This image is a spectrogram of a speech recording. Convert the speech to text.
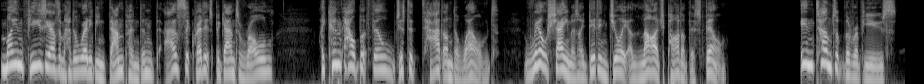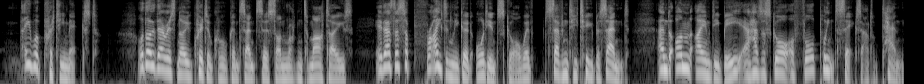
my enthusiasm had already been dampened, and as the credits began to roll, I couldn't help but feel just a tad underwhelmed. Real shame as I did enjoy a large part of this film. In terms of the reviews, they were pretty mixed. Although there is no critical consensus on Rotten Tomatoes, it has a surprisingly good audience score with 72%, and on IMDb it has a score of 4.6 out of 10.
